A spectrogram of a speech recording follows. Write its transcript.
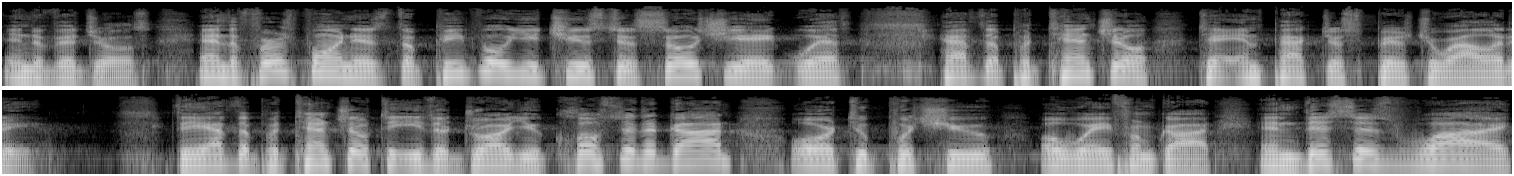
individuals. And the first point is the people you choose to associate with have the potential to impact your spirituality. They have the potential to either draw you closer to God or to push you away from God. And this is why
